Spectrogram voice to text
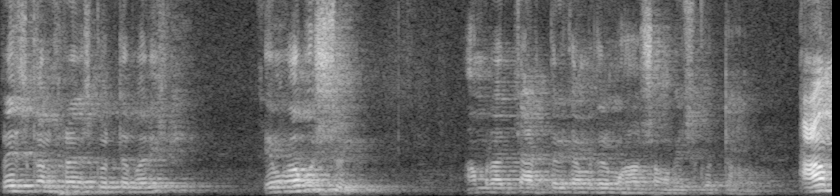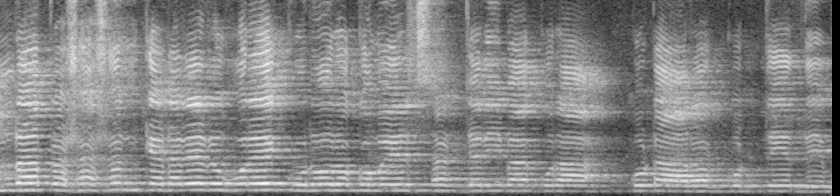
প্রেস কনফারেন্স করতে পারি, এবং অবশ্যই আমরা চার তারিখে আমাদের মহাসমাবেশ করতে হবে। আমরা প্রশাসন ক্যাডারের উপরে কোনো রকমের সার্জারি বা কোরা, কোটা আরোপ করতে দেব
